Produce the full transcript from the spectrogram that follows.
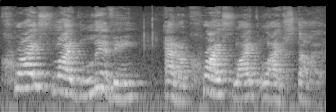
Christ-like living and a Christ-like lifestyle.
